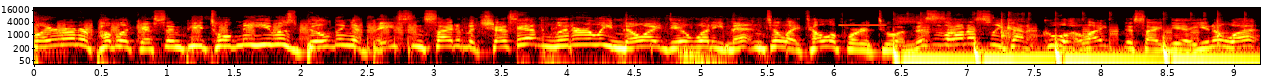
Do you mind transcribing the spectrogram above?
player on our public SMP told me he was building a base inside of a chest. I had literally no idea what he meant until I teleported to him. This is honestly kind of cool. I like this idea. You know what?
